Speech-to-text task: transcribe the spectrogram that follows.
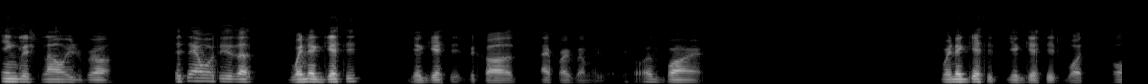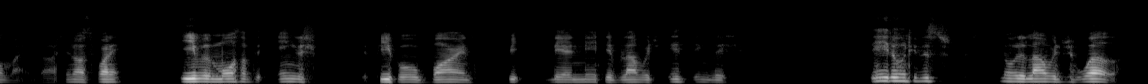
English language, bro. The thing about it is that when you get it, you get it because like for example, if I was born when you get it, you get it. But oh my gosh, you know it's funny. Even most of the English people born speak their native language is English. They don't even know the language well.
